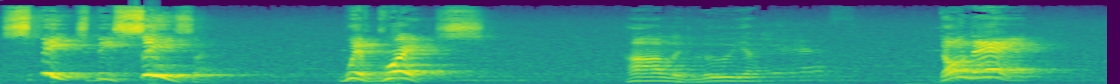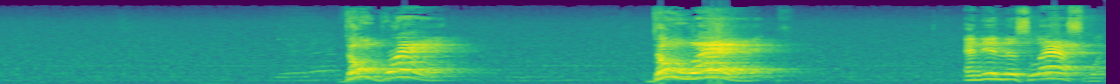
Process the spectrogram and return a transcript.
speech be seasoned with grace. Hallelujah. Yes. Don't add Don't brag. Don't lag. And then this last one,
